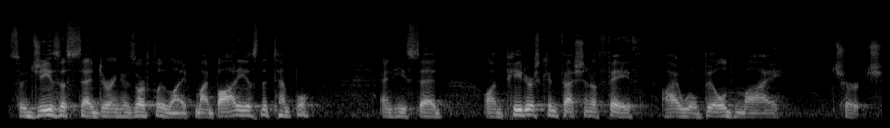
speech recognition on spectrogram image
So Jesus said during his earthly life, My body is the temple. And he said, On Peter's confession of faith, I will build my church.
